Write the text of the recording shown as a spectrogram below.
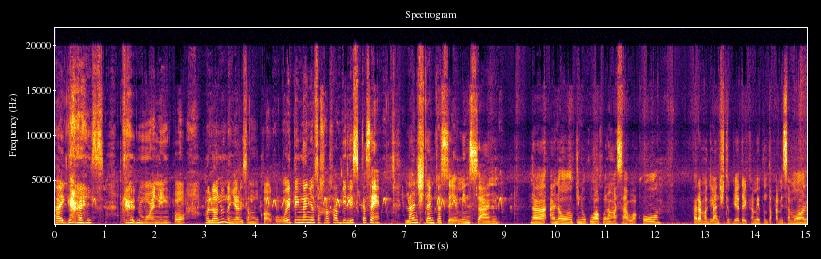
Hi guys! Good morning po. Hala, ano nangyari sa mukha ko? Uy, tingnan nyo sa kakabilis kasi lunchtime kasi minsan na ano, kinukuha ko ng asawa ko para mag-lunch together kami. Punta kami sa mall.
